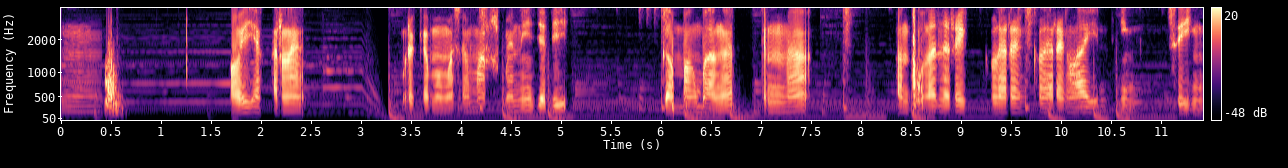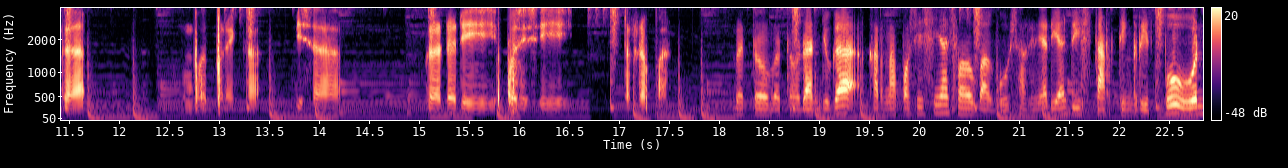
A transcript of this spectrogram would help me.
Hmm. Oh iya karena mereka memasang marksman ini jadi gampang banget kena pantulan dari kelereng-kelereng lain sehingga membuat mereka bisa berada di posisi terdepan. Betul betul dan juga karena posisinya selalu bagus akhirnya dia di starting grid pun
